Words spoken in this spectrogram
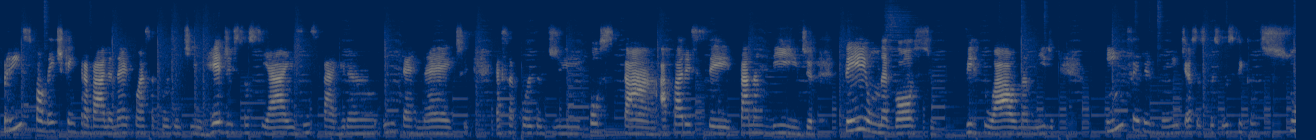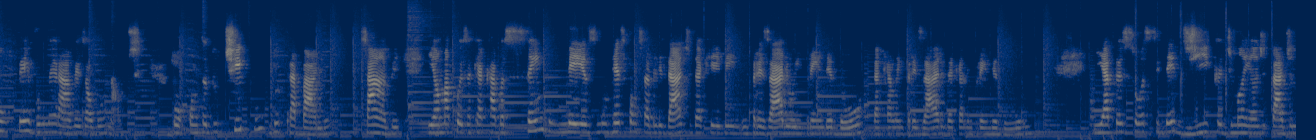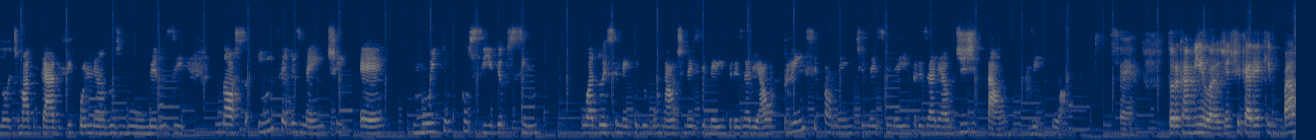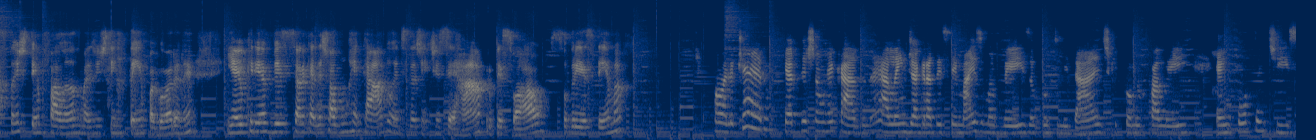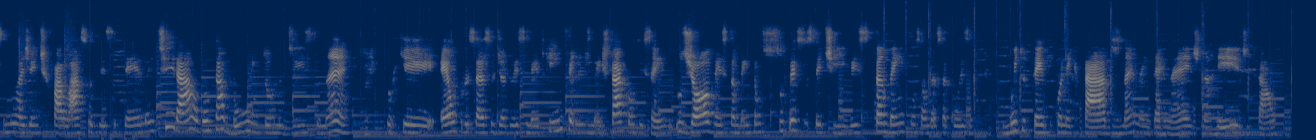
principalmente quem trabalha né, com essa coisa de redes sociais, Instagram, internet, essa coisa de postar, aparecer, estar tá na mídia, ter um negócio virtual na mídia. Infelizmente, essas pessoas ficam super vulneráveis ao burnout por conta do tipo do trabalho sabe? E é uma coisa que acaba sendo mesmo responsabilidade daquele empresário ou empreendedor, daquela empresária, daquela empreendedora. E a pessoa se dedica de manhã, de tarde, de noite, de madrugada, e fica olhando os números e, nossa, infelizmente é muito possível, sim, o adoecimento do burnout nesse meio empresarial, principalmente nesse meio empresarial digital, virtual. Certo. Doutora Camila, a gente ficaria aqui bastante tempo falando, mas a gente tem tempo agora, né? E aí eu queria ver se a senhora quer deixar algum recado antes da gente encerrar para o pessoal sobre esse tema. Olha, quero, quero deixar um recado, né? Além de agradecer mais uma vez a oportunidade, que como eu falei, é importantíssimo a gente falar sobre esse tema e tirar algum tabu em torno disso, né? Porque é um processo de adoecimento que infelizmente está acontecendo. Os jovens também estão super suscetíveis, também em função dessa coisa, muito tempo conectados, né, na internet, na rede e tal.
